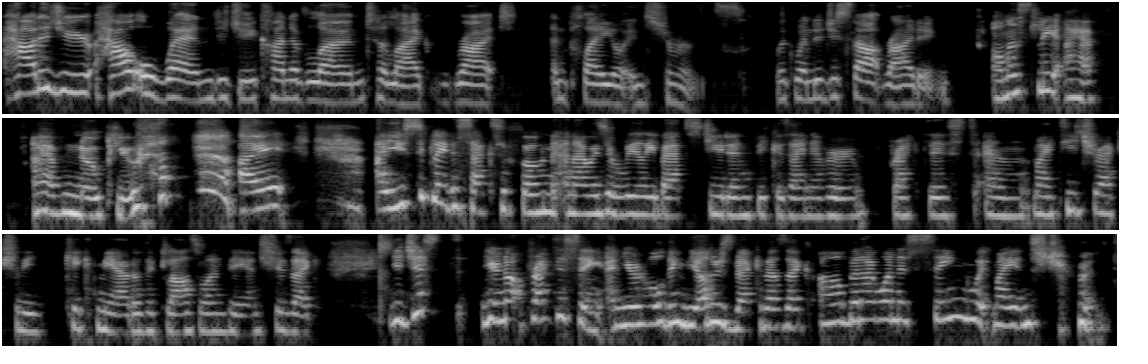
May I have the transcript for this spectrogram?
how did you how or when did you kind of learn to like write and play your instruments? Like when did you start writing? Honestly, I have I have no clue. I I used to play the saxophone and I was a really bad student because I never practiced and my teacher actually kicked me out of the class one day and she's like you just you're not practicing and you're holding the others back and I was like oh but I want to sing with my instrument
